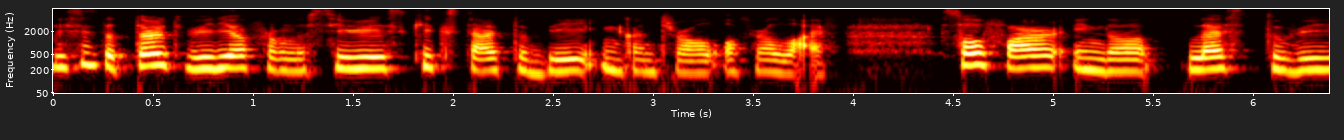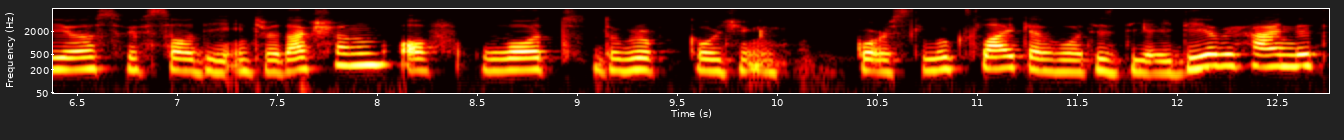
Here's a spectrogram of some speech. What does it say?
This is the third video from the series Kickstart to be in control of your life. So far in the last two videos we saw the introduction of what the group coaching course looks like and what is the idea behind it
